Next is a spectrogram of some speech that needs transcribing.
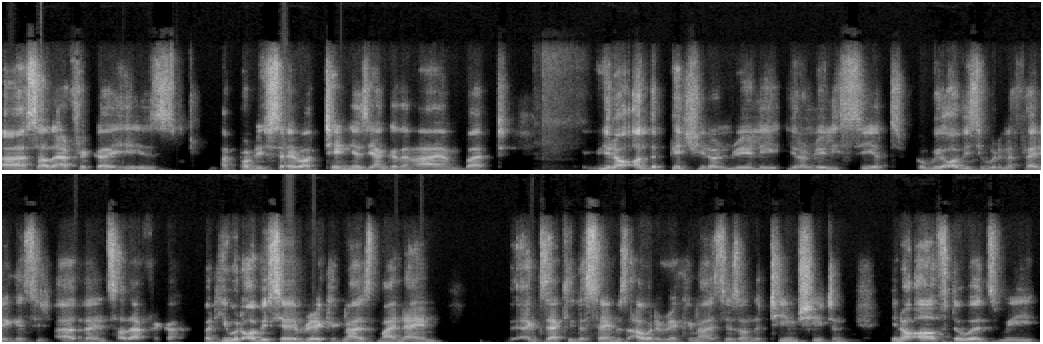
uh, South Africa. He is I'd probably say about ten years younger than I am, but you know, on the pitch, you don't really you don't really see it. But we obviously wouldn't have played against each other in South Africa. But he would obviously have recognized my name exactly the same as I would have recognized his on the team sheet. And you know, afterwards we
